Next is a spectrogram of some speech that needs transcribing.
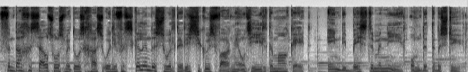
Vandag gesels ons met ons gas oor die verskillende soorte risiko's waarmee ons hier te maak het en die beste manier om dit te bestuur.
